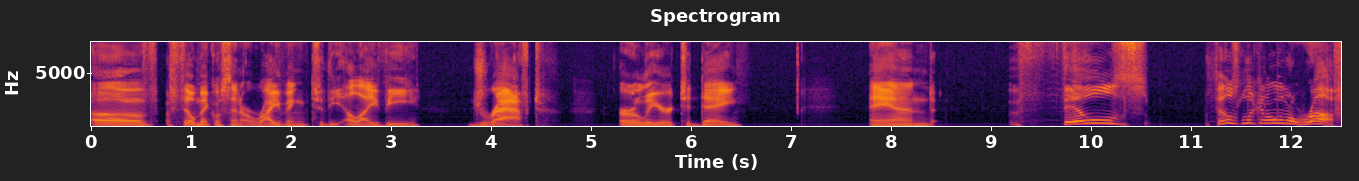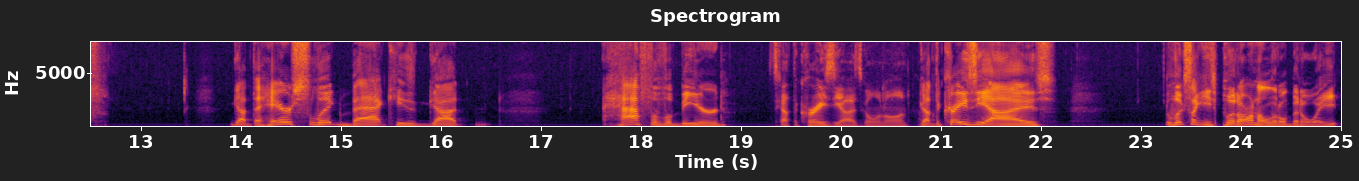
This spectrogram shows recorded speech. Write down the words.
of Phil Mickelson arriving to the LIV draft earlier today. And Phil's Phil's looking a little rough. Got the hair slicked back. He's got half of a beard. Got the crazy eyes going on. Got the crazy eyes. It looks like he's put on a little bit of weight.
